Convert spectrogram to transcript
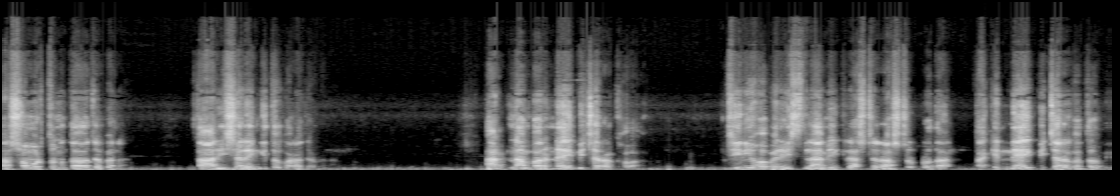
তার সমর্থন দেওয়া যাবে না, তার ইশার ইঙ্গিত করা যাবে না। আট নাম্বার, ন্যায় বিচারক হওয়া। যিনি হবেন ইসলামিক রাষ্ট্রের রাষ্ট্রপ্রধান, তাকে ন্যায় বিচারক হতে হবে।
